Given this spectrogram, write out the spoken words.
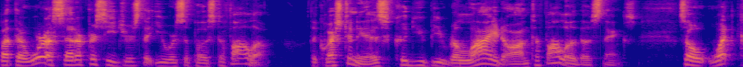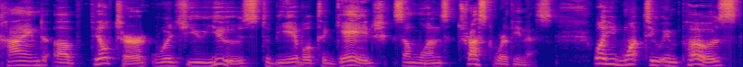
But there were a set of procedures that you were supposed to follow. The question is, could you be relied on to follow those things? So, what kind of filter would you use to be able to gauge someone's trustworthiness? Well, you'd want to impose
